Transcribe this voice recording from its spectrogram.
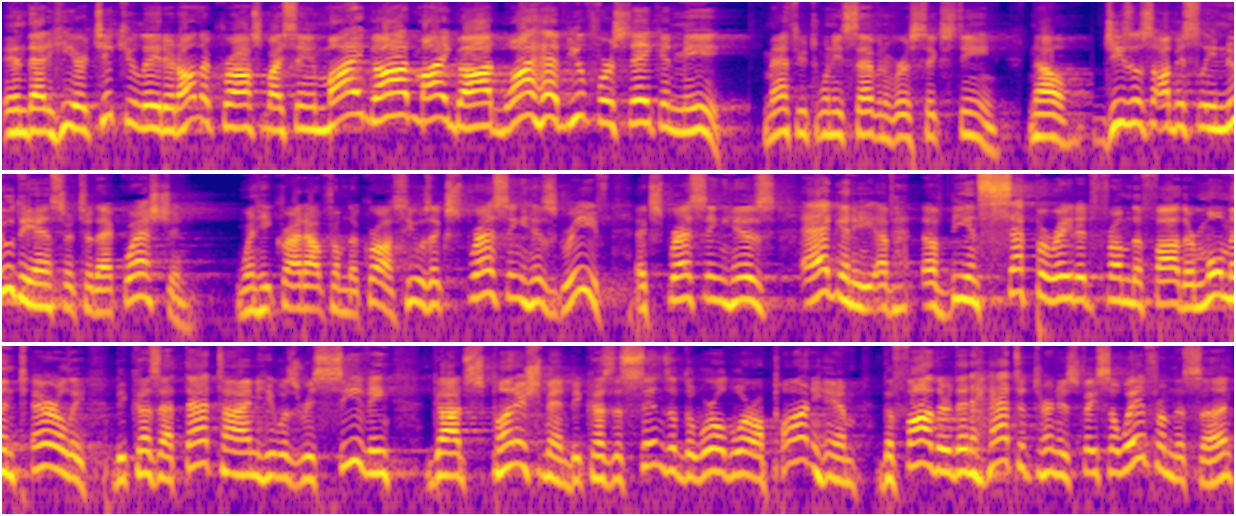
and that he articulated on the cross by saying, My God, my God, why have you forsaken me? Matthew 27 verse 16. Now, Jesus obviously knew the answer to that question. When he cried out from the cross. He was expressing his grief, expressing his agony of, of being separated from the Father momentarily, because at that time he was receiving God's punishment because the sins of the world were upon him. The Father then had to turn his face away from the Son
